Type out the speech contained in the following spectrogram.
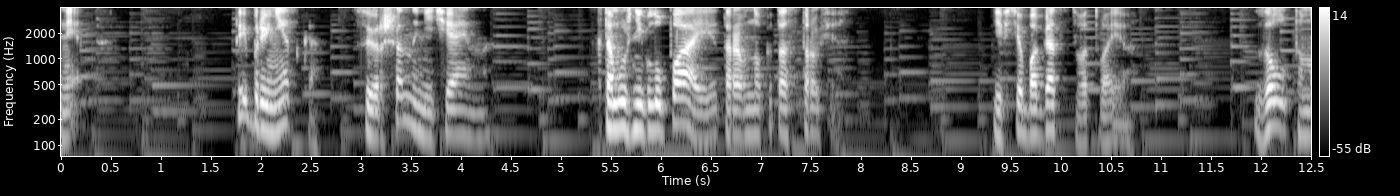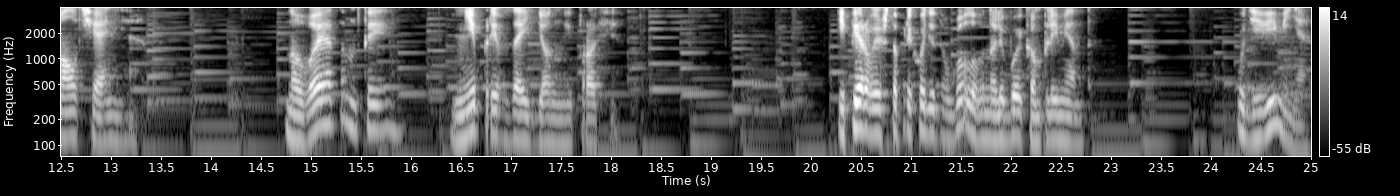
нет. Ты брюнетка, совершенно нечаянно. К тому же не глупа, и это равно катастрофе. И все богатство твое — золото молчания. Но в этом ты непревзойденный профи. И первое, что приходит в голову на любой комплимент — удиви меня.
